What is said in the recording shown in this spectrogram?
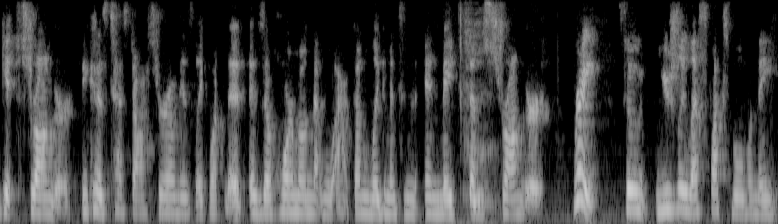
get stronger because testosterone is like what is a hormone that will act on ligaments and, and make them stronger. Right so usually less flexible when they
